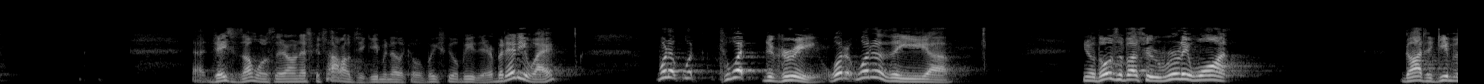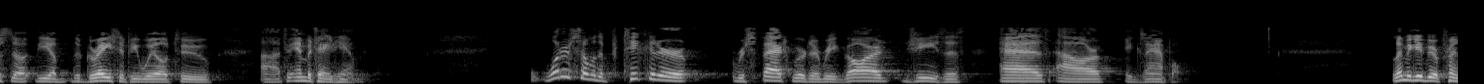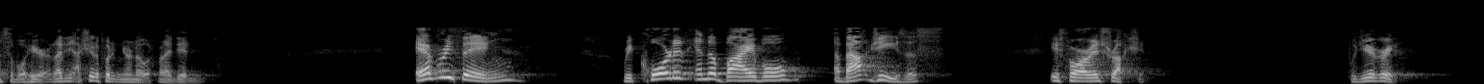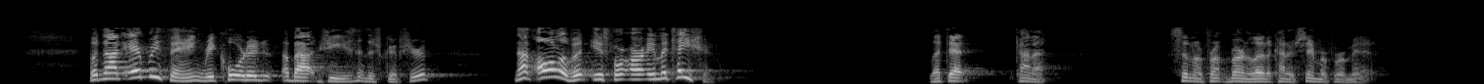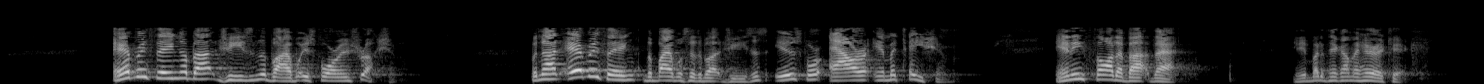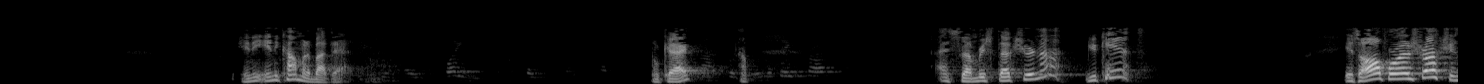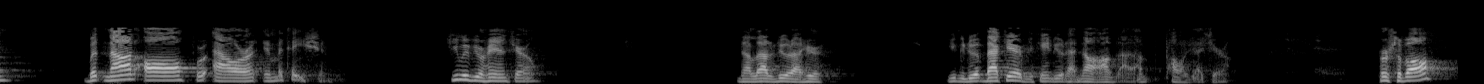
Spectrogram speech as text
Uh, Jason's almost there on eschatology. Give me another couple of weeks, he'll be there. But anyway, what, what, to what degree? What, what are the, uh, you know, those of us who really want God to give us the, the, uh, the grace, if you will, to, uh, to imitate Him. What are some of the particular respects we're to regard Jesus as our example? Let me give you a principle here. I should have put it in your notes, but I didn't. Everything recorded in the Bible about Jesus is for our instruction. Would you agree? But not everything recorded about Jesus in the scripture, not all of it is for our imitation. Let that kind of sit on the front burner let it kind of simmer for a minute. Everything about Jesus in the Bible is for our instruction. But not everything the Bible says about Jesus is for our imitation. Any thought about that? Anybody think I'm a heretic? Any any comment about that? Okay. In some respects, you're not. You can't. It's all for instruction, but not all for our imitation. Can you move your hand, Cheryl? Not allowed to do it out here. You can do it back there but you can't do it. out. No, I, I apologize, Cheryl. First of all,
